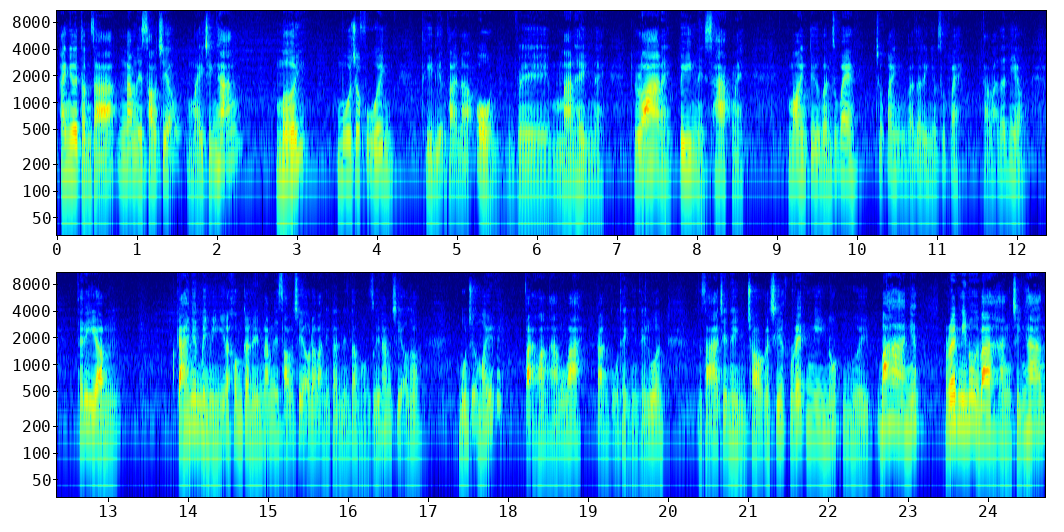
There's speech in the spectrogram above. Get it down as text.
anh ơi tầm giá 5 đến 6 triệu máy chính hãng mới mua cho phụ huynh thì điện thoại nào ổn về màn hình này loa này pin này sạc này? Mong anh tư vấn giúp em chúc anh và gia đình nhiều sức khỏe. Cảm ơn bạn rất nhiều. Thế thì um, cá nhân mình mình nghĩ là không cần đến 5 đến 6 triệu đâu bạn chỉ cần đến tầm khoảng dưới 5 triệu thôi. 4 triệu mấy đấy tại Hoàng Hà Mobile các bạn cũng có thể nhìn thấy luôn giá trên hình cho cái chiếc Redmi Note 13 nhé. Redmi Note 13 hàng chính hãng,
